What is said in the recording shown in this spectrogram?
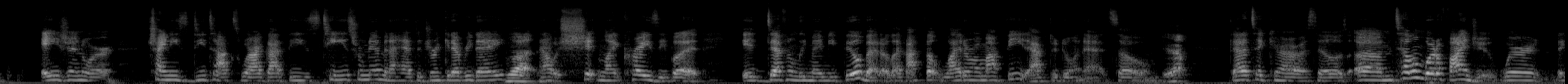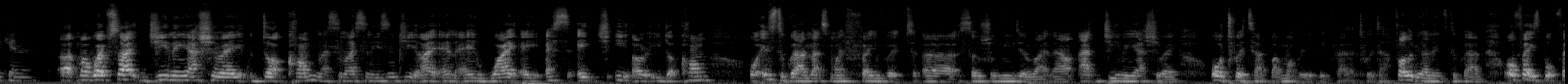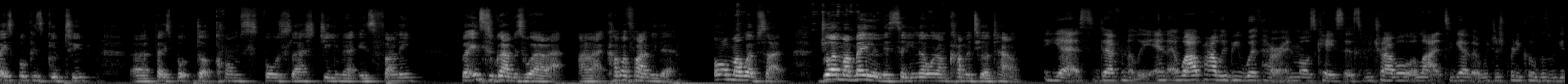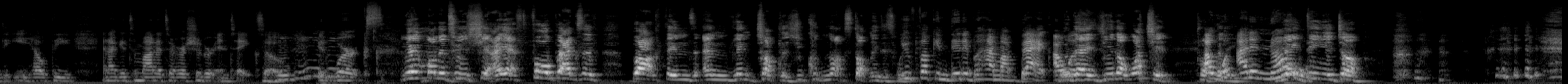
Asian or Chinese detox where I got these teas from them and I had to drink it every day Right. and I was shitting like crazy, but it definitely made me feel better. Like I felt lighter on my feet after doing that. So Yeah. gotta take care of ourselves. Um, tell them where to find you, where they can. Uh, my website, ginayashere.com. That's nice and easy. G I N A Y A S H E R E.com. Or Instagram, that's my favorite uh, social media right now, at Gina Yashere. Or Twitter, but I'm not really a big fan of Twitter. Follow me on Instagram. Or Facebook. Facebook is good too. Uh, Facebook.com forward slash Gina is funny. But Instagram is where I'm at. I'm at. Come and find me there. Or on my website. Join my mailing list so you know when I'm coming to your town. Yes, definitely. And, and well, I'll probably be with her in most cases. We travel a lot together, which is pretty cool because we get to eat healthy and I get to monitor her sugar intake. So mm-hmm. it mm-hmm. works. You ain't monitoring shit. I ate four bags of bark thins and Lindt chocolates. You could not stop me this week. You fucking did it behind my back. I well, was you're not watching I, w- properly. I didn't know. You ain't doing your job.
